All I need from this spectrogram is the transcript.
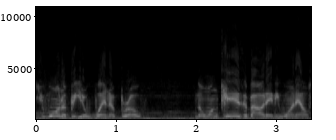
You want to be the winner, bro. No one cares about anyone else.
